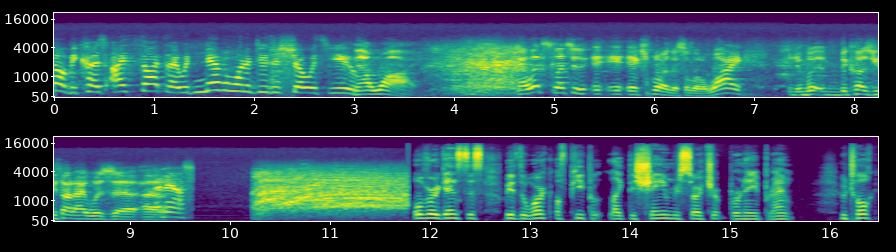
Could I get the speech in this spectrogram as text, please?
I because I thought that I would never want to do this show with you. Now why? now let's let's uh, explore this a little. Why? Because you thought I was uh, uh... an ass. Over against this, we have the work of people like the shame researcher Brene Brown, who talk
